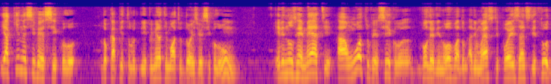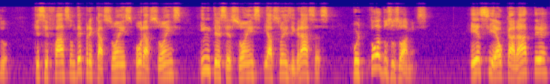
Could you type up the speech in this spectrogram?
E aqui nesse versículo do capítulo de 1 Timóteo 2, versículo 1, ele nos remete a um outro versículo, vou ler de novo, admoesto depois, antes de tudo, que se façam deprecações, orações, intercessões e ações de graças por todos os homens. Esse é o caráter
